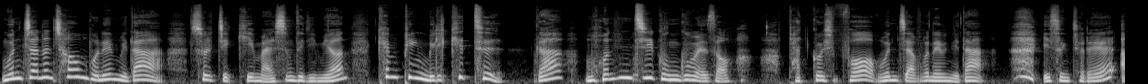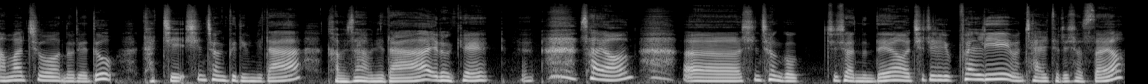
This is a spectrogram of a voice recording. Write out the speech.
문자는 처음 보냅니다. 솔직히 말씀드리면 캠핑 밀키트가 뭔지 궁금해서 받고 싶어 문자 보냅니다. 이승철의 아마추어 노래도 같이 신청드립니다. 감사합니다. 이렇게 사연, 어, 신청곡 주셨는데요. 7168님 잘 들으셨어요?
